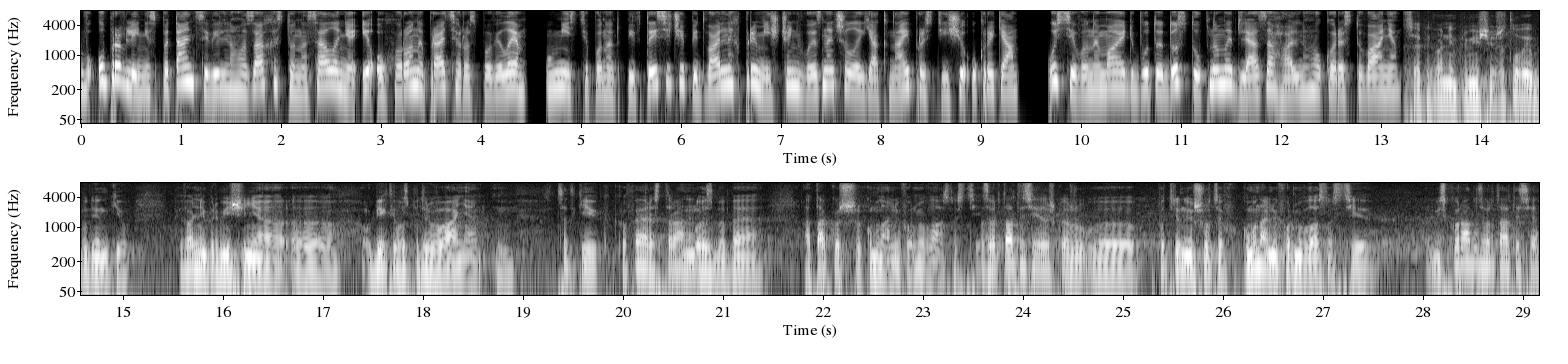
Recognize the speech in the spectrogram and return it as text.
В управлінні з питань цивільного захисту населення і охорони праці розповіли, у місті понад півтисячі підвальних приміщень визначили як найпростіші укриття. Усі вони мають бути доступними для загального користування. Це підвальні приміщення житлових будинків, підвальні приміщення е, об'єктів господарювання. Це такі кафе, ресторани, ОСББ, а також комунальні форми власності. Звертатися, я ж кажу, е, потрібно, якщо це в комунальній формі власності, міську раду звертатися.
